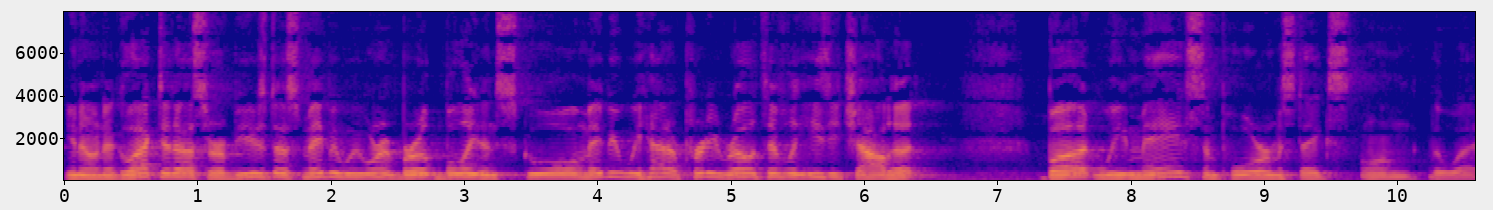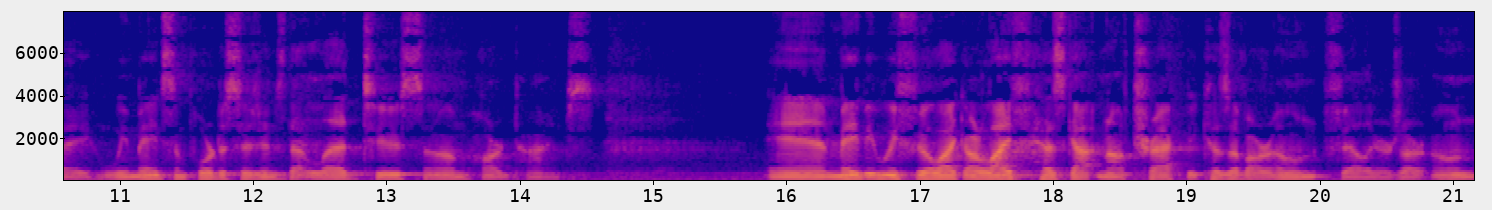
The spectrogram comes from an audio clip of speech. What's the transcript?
you know, neglected us or abused us. Maybe we weren't bullied in school. Maybe we had a pretty relatively easy childhood. But we made some poor mistakes along the way. We made some poor decisions that led to some hard times. And maybe we feel like our life has gotten off track because of our own failures, our own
